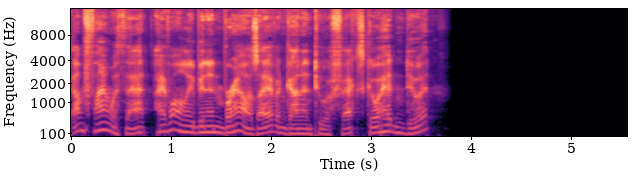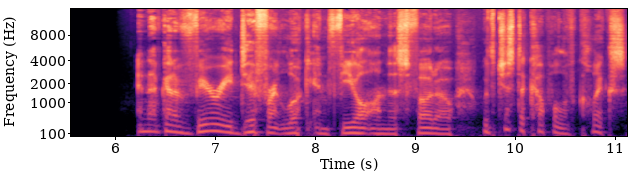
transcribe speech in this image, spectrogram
I'm fine with that. I've only been in browse. I haven't gone into effects. Go ahead and do it and I've got a very different look and feel on this photo with just a couple of clicks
